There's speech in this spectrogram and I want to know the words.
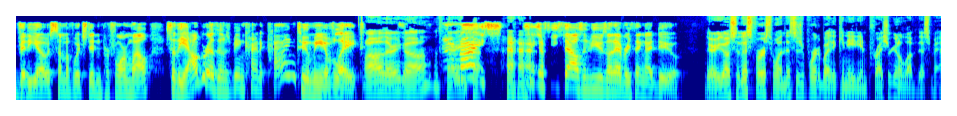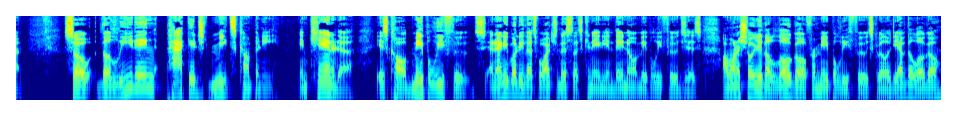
videos, some of which didn't perform well. So the algorithm's being kind of kind to me of late. Oh, there you go. There you go. nice. Seeing a few thousand views on everything I do. There you go. So this first one, this is reported by the Canadian Press. You're going to love this, man. So the leading packaged meats company in Canada is called Maple Leaf Foods. And anybody that's watching this that's Canadian, they know what Maple Leaf Foods is. I want to show you the logo for Maple Leaf Foods. Camilo, do you have the logo?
